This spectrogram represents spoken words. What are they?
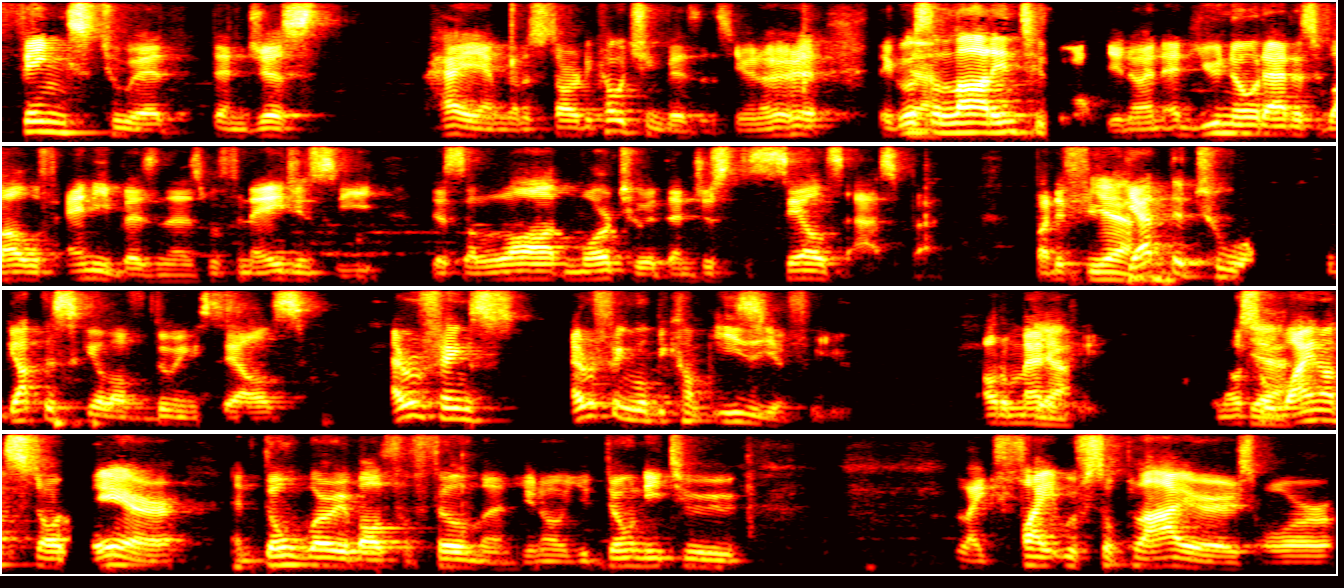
things to it than just hey i'm going to start a coaching business you know? There goes Yeah. a lot into you know and, and you know that as well with any business with an agency there's a lot more to it than just the sales aspect. But if you Yeah. get the tool you get the skill of doing sales everything's everything will become easier for you automatically. You know so Yeah. why not start there and don't worry about fulfillment? You know you don't need to like fight with suppliers or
